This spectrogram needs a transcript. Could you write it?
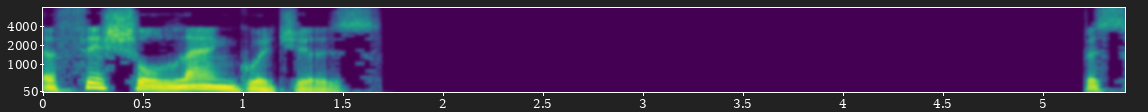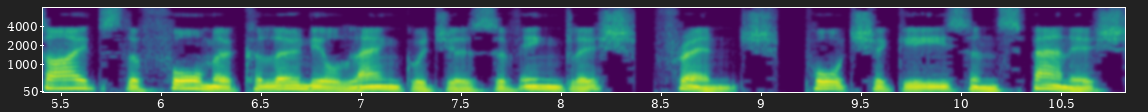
Official languages. Besides the former colonial languages of English, French, Portuguese and Spanish,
